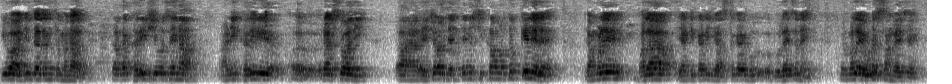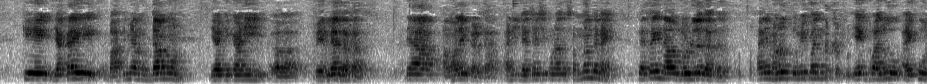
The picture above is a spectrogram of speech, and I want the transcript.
किंवा अजितदादांचं म्हणाल तर आता खरी शिवसेना आणि खरी राष्ट्रवादी याच्यावर जनतेने शिक्कामोर्तब केलेलं आहे. त्यामुळे मला या ठिकाणी जास्त काय बोलायचं नाही. पण मला एवढंच सांगायचं आहे की ज्या काही बातम्या मुद्दामून या ठिकाणी पेरल्या जातात त्या आम्हालाही कळतात. आणि ज्याच्याशी कोणाचा संबंध नाही त्याचंही नाव जोडलं जातं. आणि म्हणून तुम्ही पण एक बाजू ऐकून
